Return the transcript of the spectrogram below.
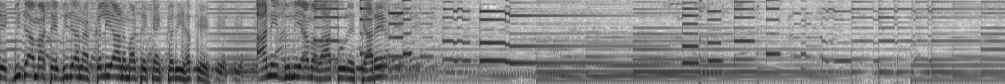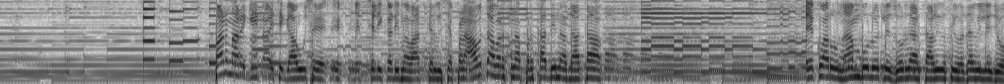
જે બીજા માટે, બીજાના કલ્યાણ માટે કંઈક કરી શકે. આની દુનિયામાં વાતું રહે ત્યારે પણ મારે ગીત અહીંથી ગાવું છે. એક છેલ્લી કડીમાં વાત કરવી છે. પણ આવતા વર્ષના પ્રસાદીના દાતા એકવાર હું નામ બોલું એટલે જોરદાર તાળીઓથી વધાવી લેજો.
